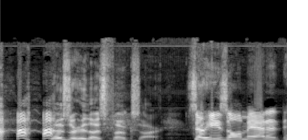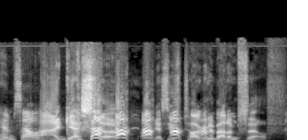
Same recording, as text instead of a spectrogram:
those are who those folks are. So he's all mad at himself. I guess so. I guess he's talking about himself.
